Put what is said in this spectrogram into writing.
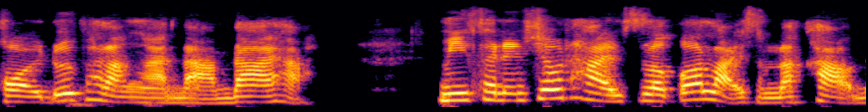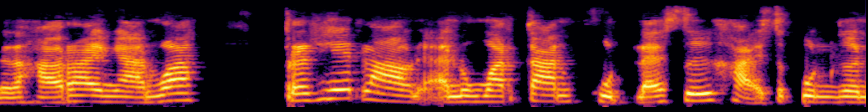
คอยน์ด้วยพลังงานน้ำได้ค่ะ มี Financial Times แล้วก็หลายสำนักข่าวเนี่ยนะคะ รายงานว่าประเทศลาวเนี่ยอนุมัติการขุดและซื้อขายสกุลเงิน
